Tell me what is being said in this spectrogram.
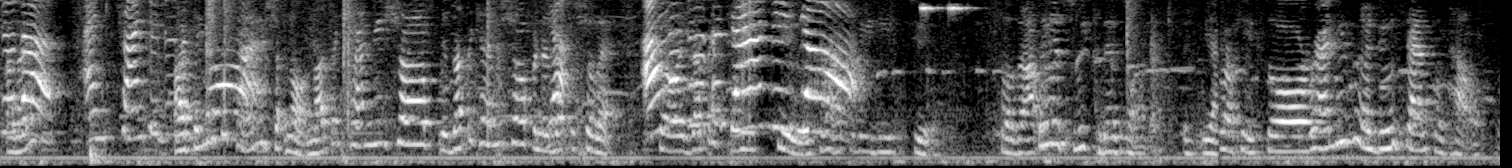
do I the. I'm trying to do I the think it's the candy shop. No, not the candy shop. It's not the candy shop, and it's Yeah. not the chalet. I so wanna it's do not the these candy two. It has shop. to be these two. So that I one. think it's sweet. This one. Yeah. Okay, so Randy's gonna do Santa's house.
